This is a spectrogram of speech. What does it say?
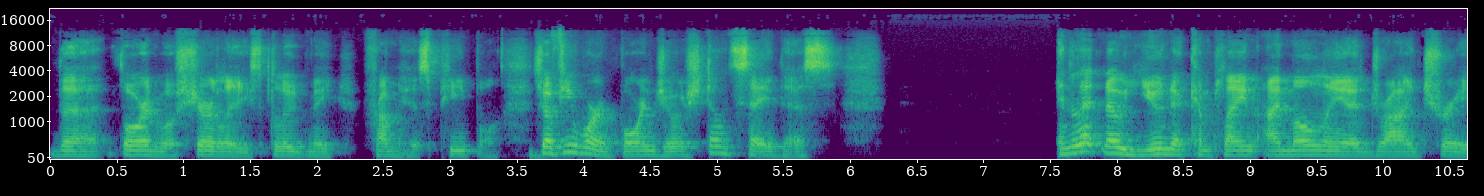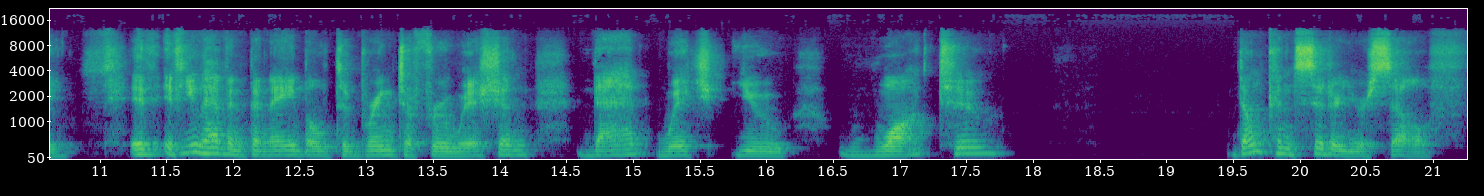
The Lord will surely exclude me from his people. So if you weren't born Jewish, don't say this. And let no eunuch complain, I'm only a dry tree. If, if you haven't been able to bring to fruition that which you want to, don't consider yourself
